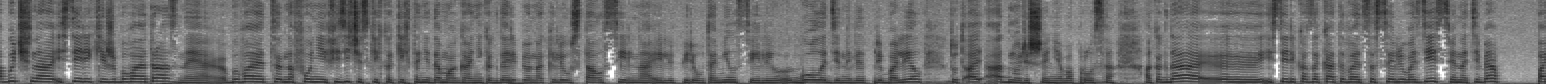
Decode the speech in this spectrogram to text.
Обычно истерики же бывают разные. Бывает на фоне физических каких-то недомоганий, когда ребенок или устал сильно, или переутомился, или голоден, или приболел. Тут одно решение вопроса. А когда э, истерика закатывается с целью воздействия на тебя, по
